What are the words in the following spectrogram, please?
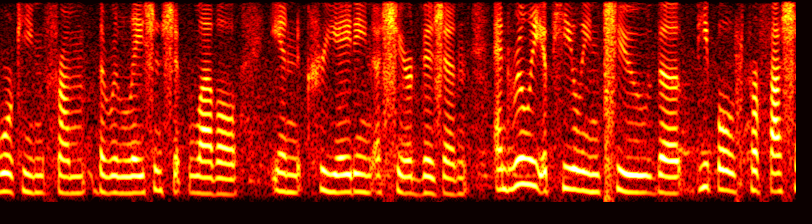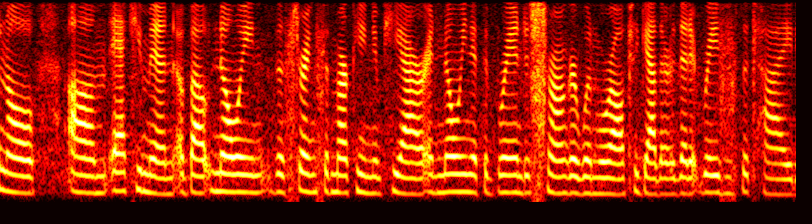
working from the relationship level in creating a shared vision and really appealing to the people's professional um, acumen about knowing the strengths of marketing and PR and knowing that the brand is stronger when we're all together, that it raises the tide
